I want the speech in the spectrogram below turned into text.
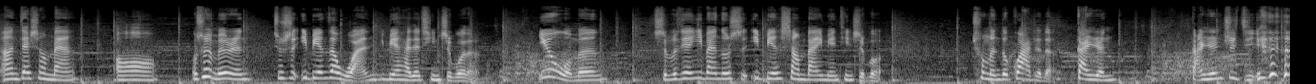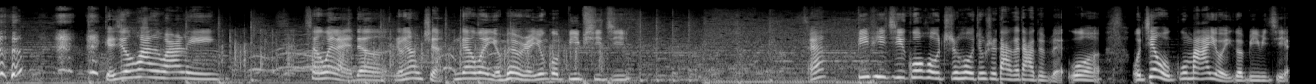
啊，你在上班？哦，我说有没有人就是一边在玩一边还在听直播的？因为我们直播间一般都是一边上班一边听直播，出门都挂着的，感人，感人至极。感谢我画的五二零，像未来的荣耀者，应该问有没有人用过 BP 机？哎，B P 机过后之后就是大哥大，对不对？我我见我姑妈有一个 BP 机，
